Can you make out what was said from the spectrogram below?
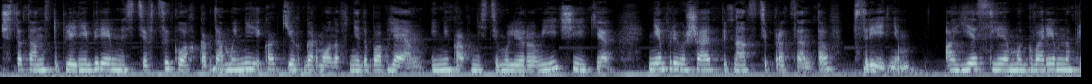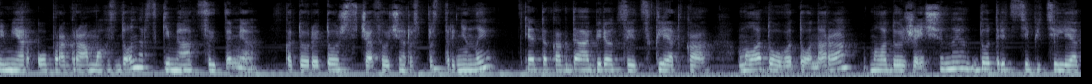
Частота наступления беременности в циклах, когда мы никаких гормонов не добавляем и никак не стимулируем яичники, не превышает 15% в среднем. А если мы говорим, например, о программах с донорскими ацитами, которые тоже сейчас очень распространены, это когда берется яйцеклетка молодого донора, молодой женщины до 35 лет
